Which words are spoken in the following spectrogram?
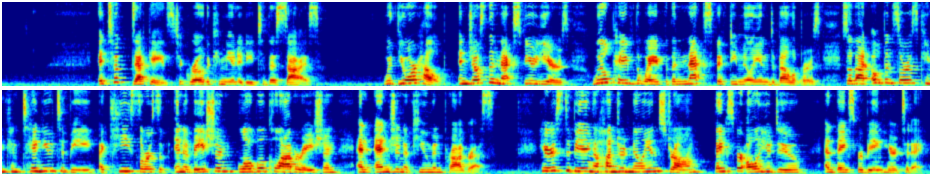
It took decades to grow the community to this size. With your help, in just the next few years, we'll pave the way for the next 50 million developers so that open source can continue to be a key source of innovation, global collaboration, and engine of human progress. Here's to being 100 million strong. Thanks for all you do, and thanks for being here today.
